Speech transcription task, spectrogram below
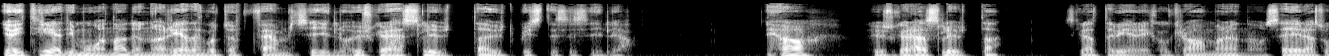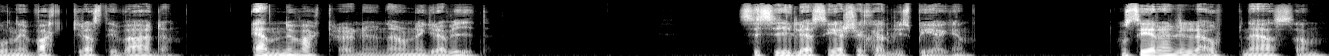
Jag är i tredje månaden och har redan gått upp fem kilo. Hur ska det här sluta? utbrister Cecilia. Ja, hur ska det här sluta? skrattar Erik och kramar henne och säger att hon är vackrast i världen. Ännu vackrare nu när hon är gravid. Cecilia ser sig själv i spegeln. Hon ser den lilla uppnäsan,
